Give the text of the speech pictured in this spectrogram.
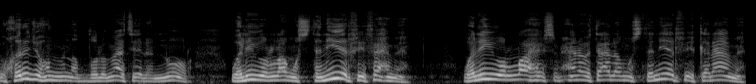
يخرجهم من الظلمات إلى النور. ولي الله مستنير في فهمه. ولي الله سبحانه وتعالى مستنير في كلامه.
